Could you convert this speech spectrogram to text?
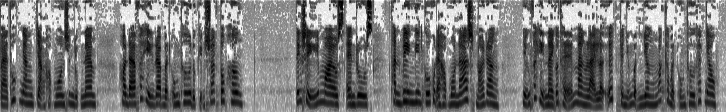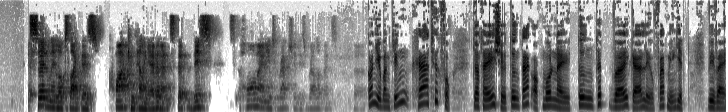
và thuốc ngăn chặn hormone sinh dục nam, họ đã phát hiện ra bệnh ung thư được kiểm soát tốt hơn. Tiến sĩ Miles Andrews, thành viên nghiên cứu của Đại học Monash nói rằng những phát hiện này có thể mang lại lợi ích cho những bệnh nhân mắc các bệnh ung thư khác nhau. It certainly looks like there's quite compelling evidence that this có nhiều bằng chứng khá thuyết phục cho thấy sự tương tác hormone này tương thích với cả liệu pháp miễn dịch. Vì vậy,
